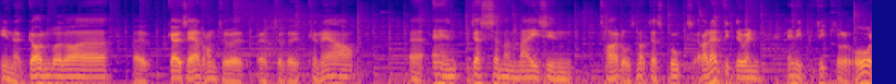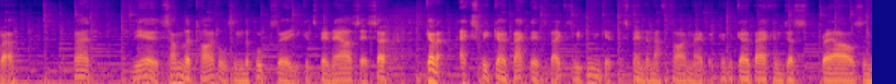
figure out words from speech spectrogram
in a gondola, uh, goes out onto a, uh, to the canal, uh, and just some amazing titles, not just books. I don't think they're in any particular order, but yeah, some of the titles in the books there, you could spend hours there. So, to actually go back there today because we didn't get to spend enough time there, but to go back and just browse and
